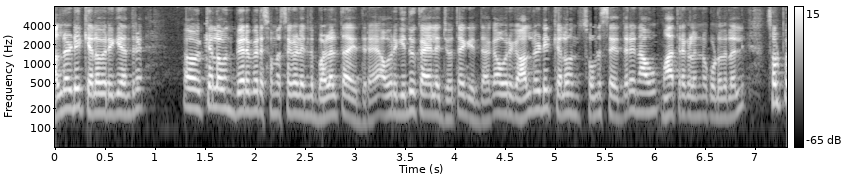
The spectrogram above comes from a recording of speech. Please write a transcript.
ಆಲ್ರೆಡಿ ಕೆಲವರಿಗೆ ಅಂದರೆ ಕೆಲವೊಂದು ಬೇರೆ ಬೇರೆ ಸಮಸ್ಯೆಗಳಿಂದ ಬಳಲ್ತಾ ಇದ್ದರೆ ಅವ್ರಿಗೆ ಇದು ಕಾಯಿಲೆ ಜೊತೆಗಿದ್ದಾಗ ಅವ್ರಿಗೆ ಆಲ್ರೆಡಿ ಕೆಲವೊಂದು ಸಮಸ್ಯೆ ಇದ್ದರೆ ನಾವು ಮಾತ್ರೆಗಳನ್ನು ಕೊಡೋದ್ರಲ್ಲಿ ಸ್ವಲ್ಪ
